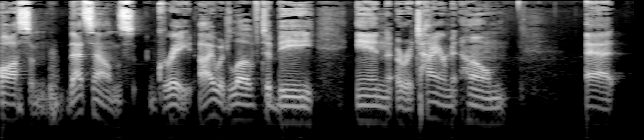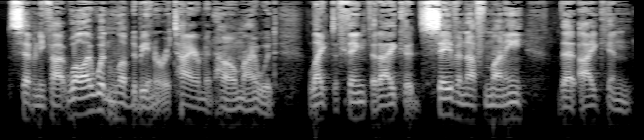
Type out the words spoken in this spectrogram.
awesome. That sounds great. I would love to be in a retirement home at 75. Well, I wouldn't love to be in a retirement home. I would like to think that I could save enough money that I can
